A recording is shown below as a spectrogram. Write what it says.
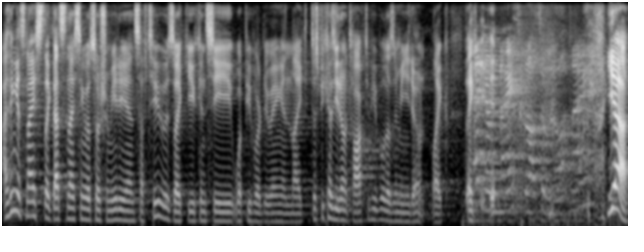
I think it's nice, like that's the nice thing about social media and stuff too, is like you can see what people are doing, and like just because you don't talk to people doesn't mean you don't like like. I know it- nice but also not nice. yeah,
